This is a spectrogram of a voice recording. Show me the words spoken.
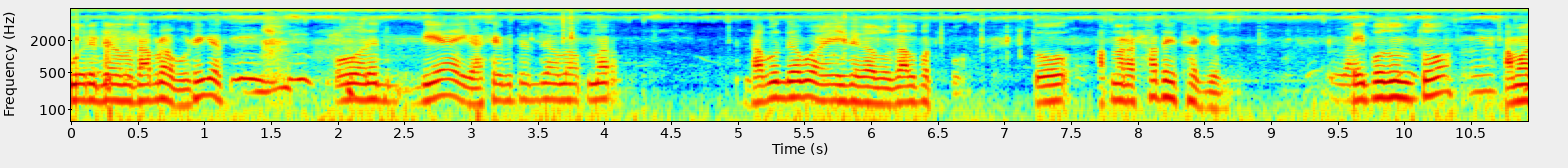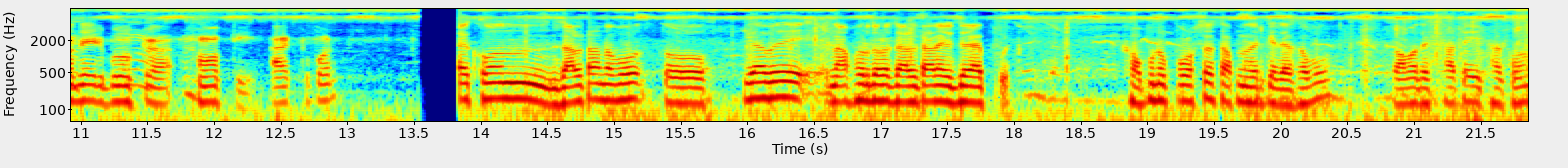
ওরে দিয়ে হলো দাবড়াবো, ঠিক আছে? ওরে দিয়ে এই ঘাসের ভিতর দিয়ে হলো আপনার দাবুর দেবো আর এই জায়গা হলো জাল পাতবো। তো আপনারা সাথেই থাকবেন। এই পর্যন্ত আমাদের ব্লগটা সমাপ্তি। আর একটু পর। এখন জাল টানাবো, তো কীভাবে নাফর ধরা জাল টানে যে সম্পূর্ণ প্রসেস আপনাদেরকে দেখাবো। তো আমাদের সাথেই থাকুন।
